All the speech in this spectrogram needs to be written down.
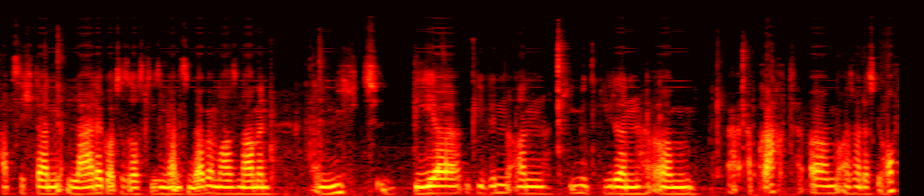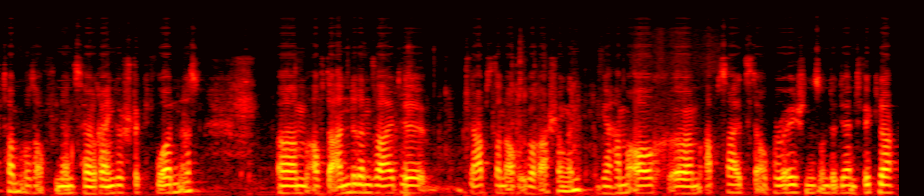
hat sich dann leider Gottes aus diesen ganzen Werbemaßnahmen nicht der Gewinn an Teammitgliedern ähm, erbracht, ähm, als wir das gehofft haben, was auch finanziell reingesteckt worden ist. Ähm, auf der anderen Seite gab es dann auch Überraschungen. Wir haben auch ähm, abseits der Operations und der Entwickler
